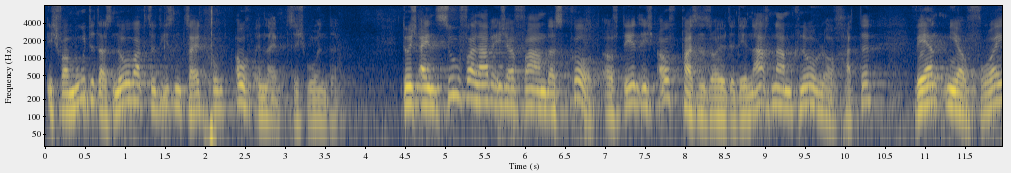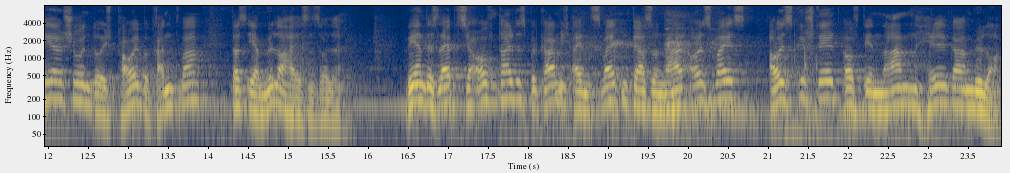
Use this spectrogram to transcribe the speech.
Ich vermute, dass Nowak zu diesem Zeitpunkt auch in Leipzig wohnte. Durch einen Zufall habe ich erfahren, dass Kurt, auf den ich aufpassen sollte, den Nachnamen Knobloch hatte, während mir vorher schon durch Paul bekannt war, dass er Müller heißen solle. Während des Leipziger Aufenthaltes bekam ich einen zweiten Personalausweis ausgestellt auf den Namen Helga Müller.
